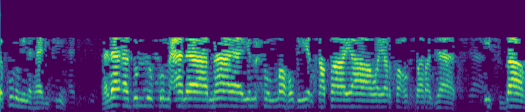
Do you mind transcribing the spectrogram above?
يكون من الهالكين. ألا أدلكم على ما يمحو الله به الخطايا ويرفع الدرجات؟ إسباغ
